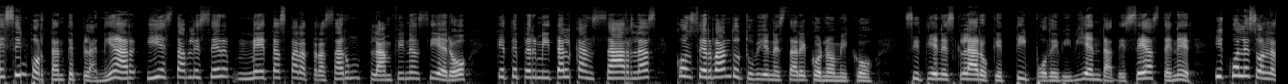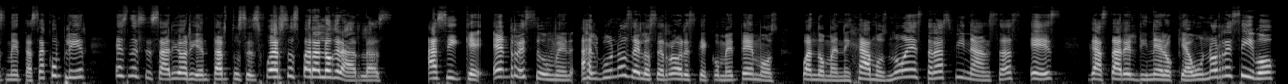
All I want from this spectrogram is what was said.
Es importante planear y establecer metas para trazar un plan financiero que te permita alcanzarlas conservando tu bienestar económico. Si tienes claro qué tipo de vivienda deseas tener y cuáles son las metas a cumplir, es necesario orientar tus esfuerzos para lograrlas. Así que, en resumen, algunos de los errores que cometemos cuando manejamos nuestras finanzas es gastar el dinero que aún no recibo,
